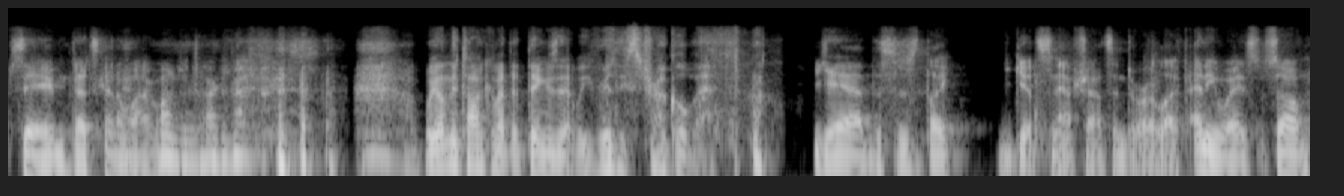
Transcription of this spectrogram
same. That's kind of why I wanted to talk about this. we only talk about the things that we really struggle with. yeah this is like you get snapshots into our life anyways so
